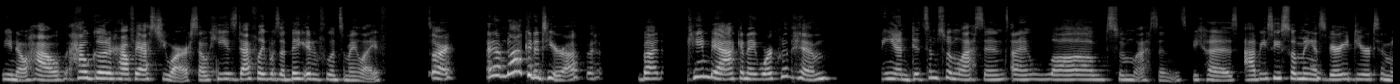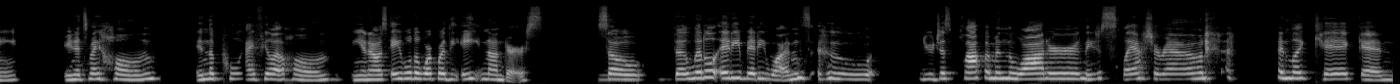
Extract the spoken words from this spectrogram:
you know, how how good or how fast you are. So he's definitely was a big influence in my life. Sorry. And I'm not gonna tear up, but came back and I worked with him and did some swim lessons. And I loved swim lessons because obviously swimming is very dear to me and it's my home in the pool, I feel at home. You know, I was able to work with the eight and unders. So mm. the little itty bitty ones who you just plop them in the water and they just splash around and like kick and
